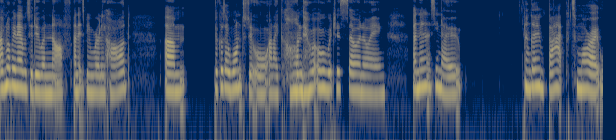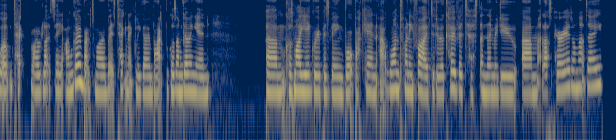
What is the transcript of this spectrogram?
I've not been able to do enough and it's been really hard um, because I want to do it all and I can't do it all, which is so annoying. And then as you know, I'm going back tomorrow. Well, te- I would like to say I'm going back tomorrow, but it's technically going back because I'm going in because um, my year group is being brought back in at 125 to do a COVID test, and then we do um, last period on that day,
